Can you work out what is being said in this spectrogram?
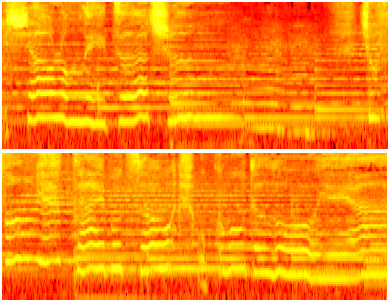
你笑容里的真，秋风也带不走无辜的落叶啊。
